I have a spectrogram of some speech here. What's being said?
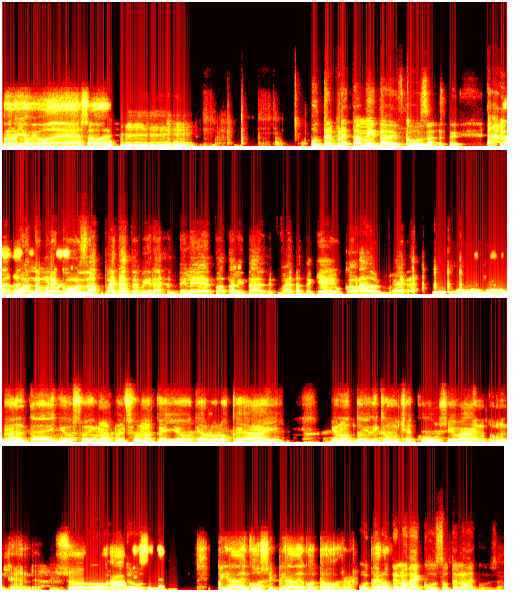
pero yo vivo de eso, ¿eh? Usted prestamita de excusas. Claro que Juan, sí. dame una excusa. Espérate, mira, dile esto a tal y tal. Espérate, ¿qué? ¿Un cobrador? Mira, Realmente yo soy una persona que yo te hablo lo que hay. Yo no doy mucha excusa y vaina, ¿tú me entiendes? So, a mí sí me pila de cosas y pila de cotorra. Usted, pero usted no da excusa, usted no da excusa.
